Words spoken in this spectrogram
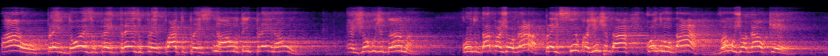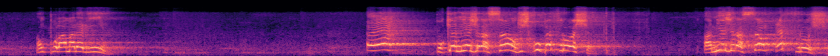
Ah, o Play 2, o Play 3, o Play 4, o Play 5. Não, não tem Play não. É jogo de dama. Quando dá para jogar, Play 5 a gente dá. Quando não dá, vamos jogar o quê? Vamos pular amarelinha. É, porque a minha geração, desculpa, é frouxa. A minha geração é frouxa.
